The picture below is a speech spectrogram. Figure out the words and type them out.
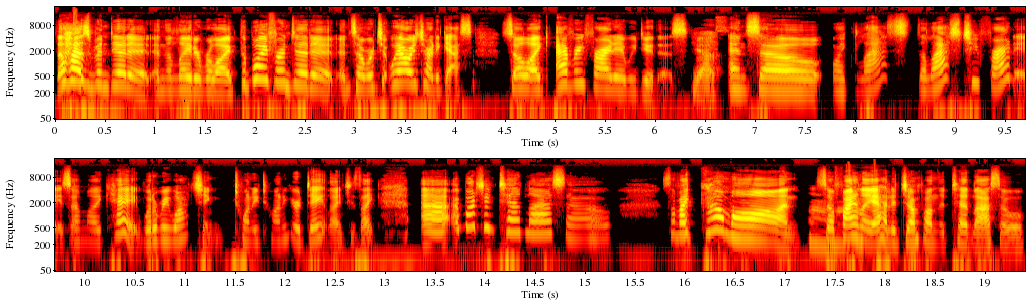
The husband did it," and then later we're like, "The boyfriend did it," and so we're t- we always try to guess. So like every Friday we do this. Yes. And so, like last the last two Fridays, I'm like, "Hey, what are we watching? 2020 or Dateline?" She's like, uh, "I'm watching Ted Lasso." So I'm like, "Come on!" So Mhm. finally, I had to jump on the Ted Lasso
